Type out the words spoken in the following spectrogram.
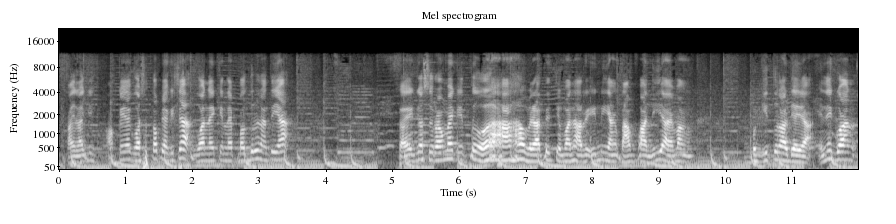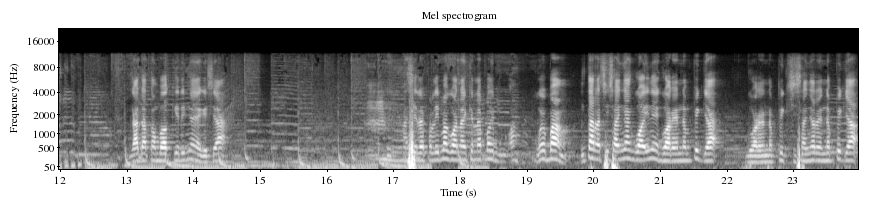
Sekali lagi. Oke ya, gua stop ya guys ya. Gua naikin level dulu nanti ya. Saya gue Suromek itu Wah berarti cuman hari ini yang tampan. Iya emang Begitulah dia ya. Ini gua nggak ada tombol kirimnya ya guys ya. Masih level 5 gua naikin level ah, Gue bang Ntar sisanya gua ini gua random pick ya. Gua random pick Sisanya random pick ya.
